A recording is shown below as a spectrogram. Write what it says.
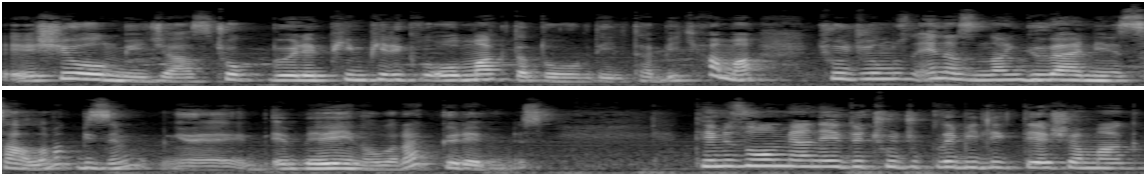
e, şey olmayacağız çok böyle pimpirikli olmak da doğru değil tabii ki ama çocuğumuzun en azından güvenliğini sağlamak bizim e, ebeveyn olarak görevimiz. Temiz olmayan evde çocukla birlikte yaşamak,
